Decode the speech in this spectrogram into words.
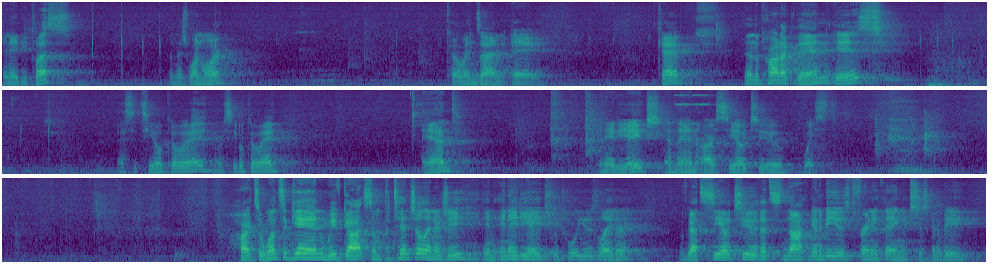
NAD plus. And there's one more. Coenzyme A. Okay? Then the product then is acetyl CoA or acetyl CoA and NADH and then our CO2 waste. All right, so once again, we've got some potential energy in NADH, which we'll use later. We've got CO2 that's not going to be used for anything, it's just going to be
